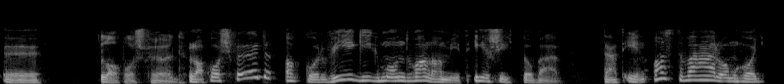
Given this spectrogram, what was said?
ö, lapos föld. Lapos föld, akkor végig mond valamit, és így tovább. Tehát én azt várom, hogy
